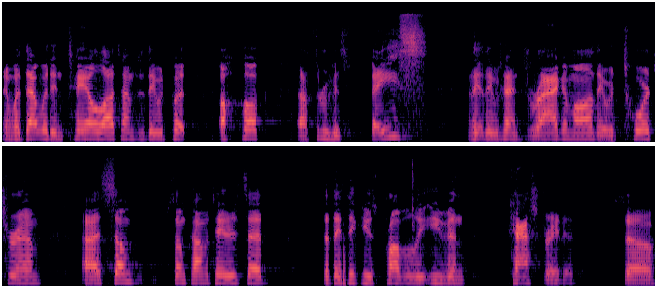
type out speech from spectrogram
And what that would entail a lot of times is they would put a hook uh, through his face. And they, they, would kind of drag him on, they would torture him. Uh, some, some commentators said that they think he was probably even castrated. So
